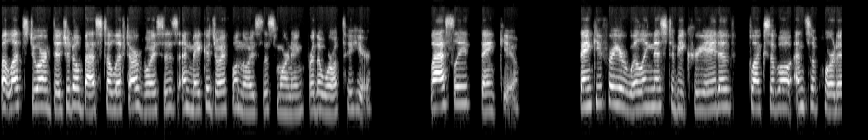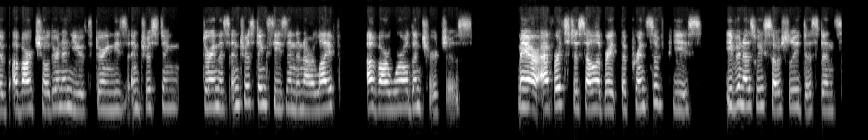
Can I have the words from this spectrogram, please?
but let's do our digital best to lift our voices and make a joyful noise this morning for the world to hear. Lastly, thank you. Thank you for your willingness to be creative, flexible, and supportive of our children and youth during these interesting during this interesting season in our life of our world and churches. May our efforts to celebrate the Prince of Peace, even as we socially distance,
